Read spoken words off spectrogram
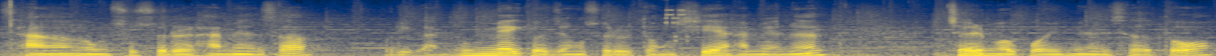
상안검 수술을 하면서 우리가 눈매 교정술을 동시에 하면은 젊어 보이면서도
